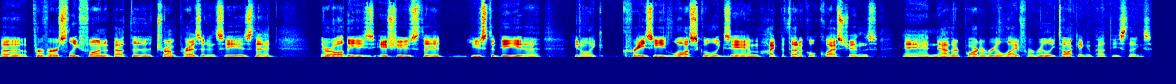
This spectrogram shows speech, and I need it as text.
uh, perversely fun about the Trump presidency is that there are all these issues that used to be, uh, you know, like crazy law school exam hypothetical questions, and now they're part of real life. We're really talking about these things.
